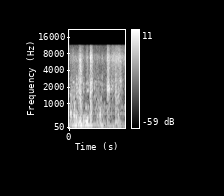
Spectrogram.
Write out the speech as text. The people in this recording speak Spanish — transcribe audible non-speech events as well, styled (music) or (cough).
(laughs) Rebuscó.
